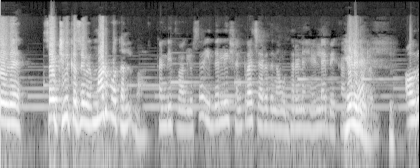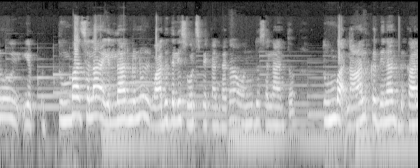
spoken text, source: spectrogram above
ಸೇವೆ, ಶೈಕ್ಷಣಿಕ ಸೇವೆ ಮಾಡ್ಬೋದಲ್ವಾ? ಖಂಡಿತವಾಗ್ಲು ಸರ್. ಇದರಲ್ಲಿ ಶಂಕರಾಚಾರ್ಯದ ನಾವು ಉದಾಹರಣೆ ಹೇಳಲೇಬೇಕಾಗಿದೆ ಅವರು ತುಂಬಾ ಸಲ ಎಲ್ಲಾರನ್ನು ವಾದದಲ್ಲಿ ಸೋಲ್ಸ್ಬೇಕಂದಾಗ ಒಂದು ಸಲ ಅಂತೂ ತುಂಬಾ ನಾಲ್ಕು ದಿನದ ಕಾಲ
